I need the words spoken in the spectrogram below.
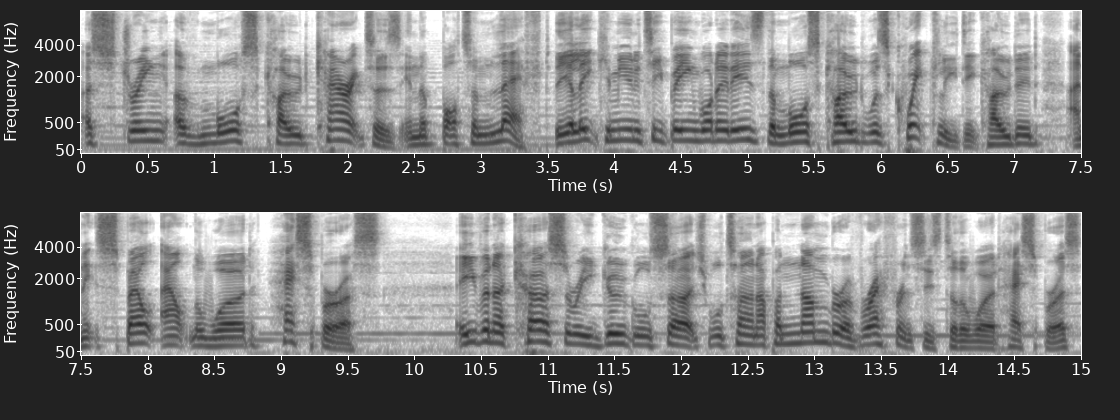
a string of Morse code characters in the bottom left. The elite community being what it is the Morse code was quickly decoded and it spelt out the word Hesperus Even a cursory Google search will turn up a number of references to the word Hesperus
